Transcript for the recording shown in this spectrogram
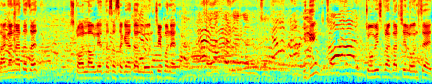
रागांनातच आहेत स्टॉल लावले तसं सगळे आता लोणचे पण आहेत. किती? चोवीस प्रकारचे लोणचे आहेत.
